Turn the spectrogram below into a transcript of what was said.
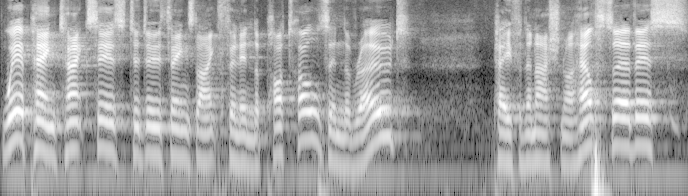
we're paying taxes to do things like fill in the potholes in the road, pay for the National Health Service,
